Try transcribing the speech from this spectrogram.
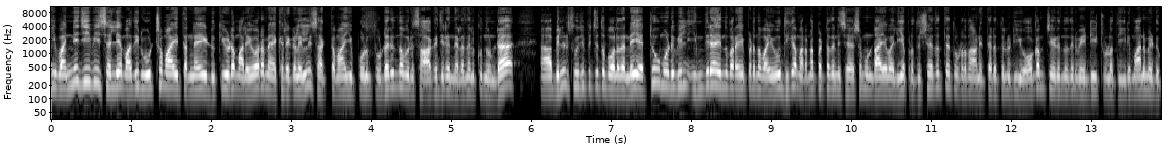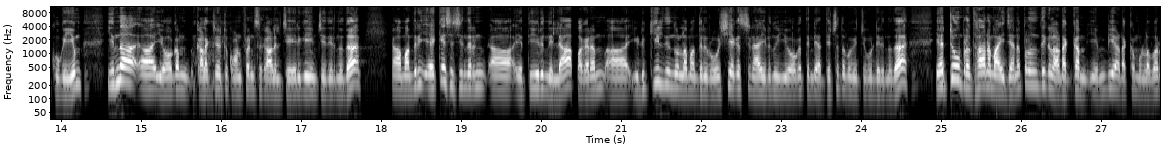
ഈ വന്യജീവി ശല്യം അതിരൂക്ഷമായി തന്നെ ഇടുക്കിയുടെ മലയോര മേഖലകളിൽ ശക്തമായി ഇപ്പോഴും തുടരുന്ന ഒരു സാഹചര്യം നിലനിൽക്കുന്നുണ്ട്. ബിനിൽ സൂചിപ്പിച്ചതുപോലെ തന്നെ ഏറ്റവും ഒടുവിൽ ഇന്ദിര എന്ന് പറയപ്പെടുന്ന വയോധിക മരണപ്പെട്ടതിന് ശേഷമുണ്ടായ വലിയ പ്രതിഷേധത്തെ തുടർന്നാണ് ഇത്തരത്തിലൊരു യോഗം ചേരുന്നതിന് വേണ്ടിയിട്ടുള്ള തീരുമാനമെടുക്കുകയും ഇന്ന് യോഗം കളക്ടറേറ്റ് കോൺഫറൻസ് ഹാളിൽ ചേരുകയും ചെയ്തിരുന്നത് മന്ത്രി എ കെ ശശീന്ദ്രൻ എത്തിയിരുന്നില്ല. പകരം ഇടുക്കിയിൽ നിന്നുള്ള മന്ത്രി റോഷി അഗസ്റ്റിനായിരുന്നു ഈ യോഗത്തിന്റെ അധ്യക്ഷത വഹിച്ചുകൊണ്ടിരുന്നത്. ഏറ്റവും പ്രധാനമായി ജനപ്രതിനിധികളടക്കം എം പി അടക്കമുള്ളവർ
